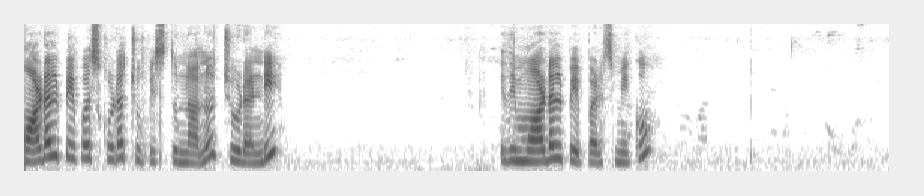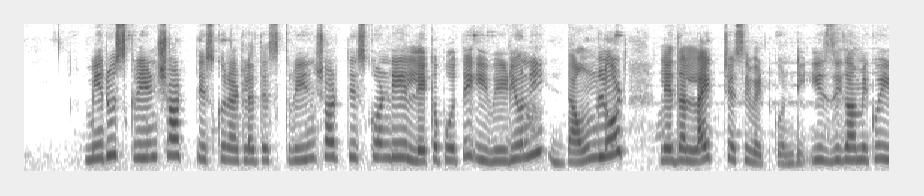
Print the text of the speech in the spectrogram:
మోడల్ పేపర్స్ కూడా చూపిస్తున్నాను. చూడండి. ఇది మోడల్ పేపర్స్ మీకు. మీరు స్క్రీన్ షాట్ తీసుకున్నట్లయితే స్క్రీన్ షాట్ తీసుకోండి. లేకపోతే ఈ వీడియోని డౌన్లోడ్ లేదా లైక్ చేసి పెట్టుకోండి. ఈజీగా మీకు ఈ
